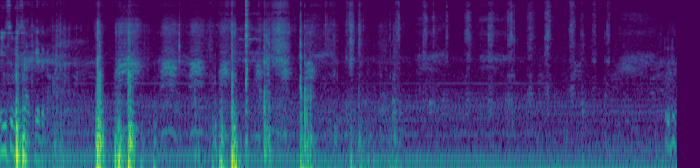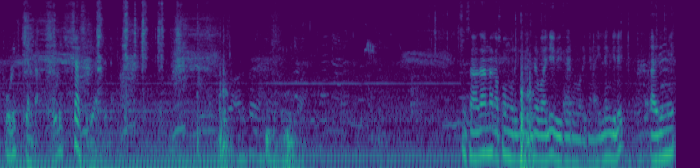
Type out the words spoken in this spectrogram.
പീസ് പീസാക്കി എടുക്കണം. ഒരു പൊളിക്കണ്ട. പൊളിച്ചാൽ ശരിയാകില്ല ഈ സാധാരണ കപ്പ മുറിക്കുന്ന വെച്ചാൽ വലിയ പീസായിട്ട് മുറിക്കണം. ഇല്ലെങ്കിൽ കരിമീൻ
